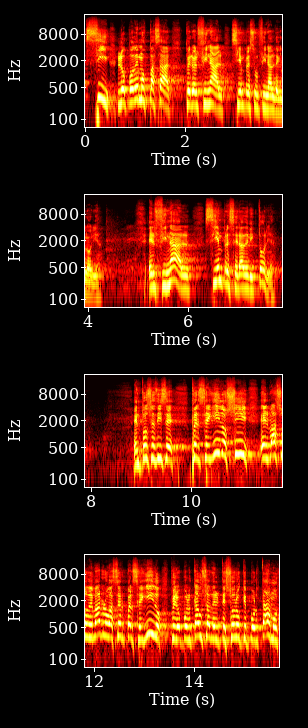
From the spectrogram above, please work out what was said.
sí lo podemos pasar, pero el final siempre es un final de gloria. El final siempre será de victoria. Entonces dice, perseguido sí, el vaso de barro va a ser perseguido, pero por causa del tesoro que portamos,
